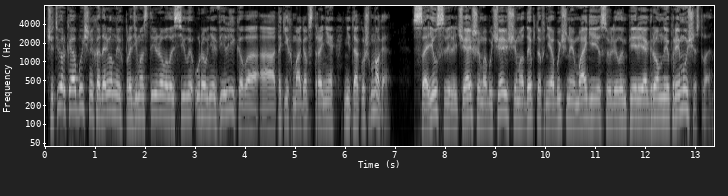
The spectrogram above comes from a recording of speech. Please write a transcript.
четверка обычных одаренных продемонстрировала силы уровня великого, а таких магов в стране не так уж много. Союз с величайшим, обучающим адептов необычной магии сулил империи огромные преимущества.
